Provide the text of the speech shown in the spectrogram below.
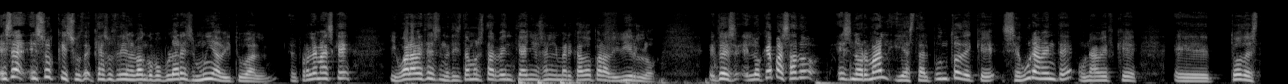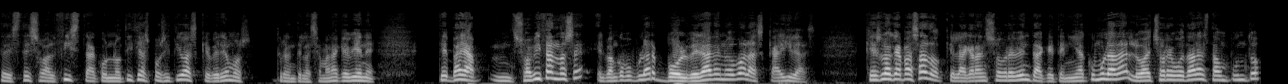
eso que, ha sucedido en el Banco Popular es muy habitual. El problema es que igual a veces necesitamos estar 20 años en el mercado para vivirlo. Entonces, lo que ha pasado es normal y hasta el punto de que seguramente, una vez que eh, todo este exceso alcista con noticias positivas que veremos durante la semana que viene vaya mm, suavizándose, el Banco Popular volverá de nuevo a las caídas. ¿Qué es lo que ha pasado? Que la gran sobreventa que tenía acumulada lo ha hecho rebotar hasta un punto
